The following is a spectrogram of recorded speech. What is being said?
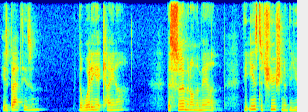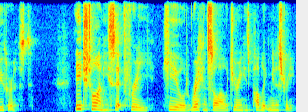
His baptism, the wedding at Cana, the Sermon on the Mount, the institution of the Eucharist. Each time he set free, healed, reconciled during his public ministry.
